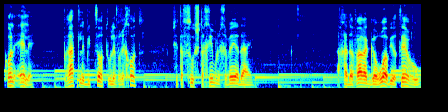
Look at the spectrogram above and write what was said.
כל אלה, פרט לביצות ולבריכות, שתפסו שטחים רחבי ידיים. אך הדבר הגרוע ביותר הוא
